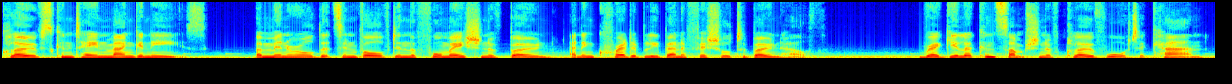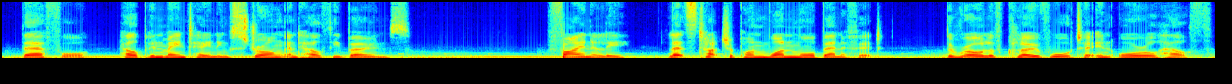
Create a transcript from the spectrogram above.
Cloves contain manganese, a mineral that's involved in the formation of bone and incredibly beneficial to bone health. Regular consumption of clove water can, therefore, help in maintaining strong and healthy bones. Finally, let's touch upon one more benefit, the role of clove water in oral health.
